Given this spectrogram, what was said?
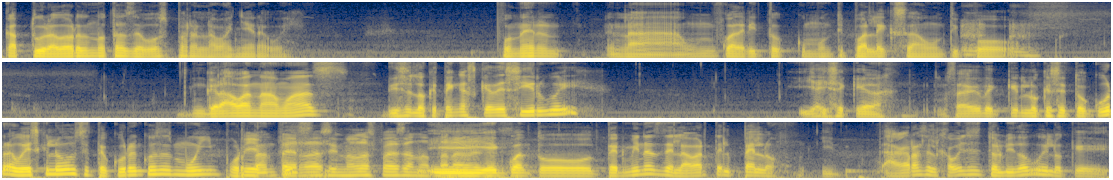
capturador de notas de voz para la bañera, güey? Poner en en la un cuadrito como un tipo Alexa, un tipo graba nada más dices lo que tengas que decir, güey. Y ahí se queda. O sea, de que lo que se te ocurra, güey, es que luego se te ocurren cosas muy Bien importantes. perras y no las puedes anotar a y veces. en cuanto terminas de lavarte el pelo y agarras el jabón y se te olvidó, güey, lo que...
